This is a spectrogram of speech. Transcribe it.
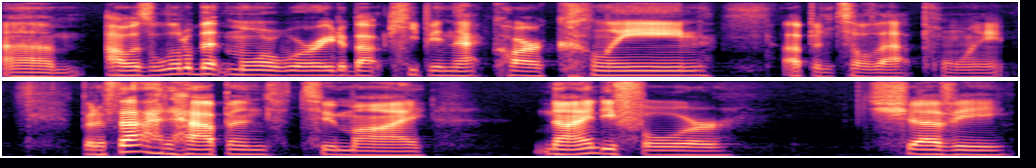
Um, I was a little bit more worried about keeping that car clean up until that point. But if that had happened to my 94 Chevy,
